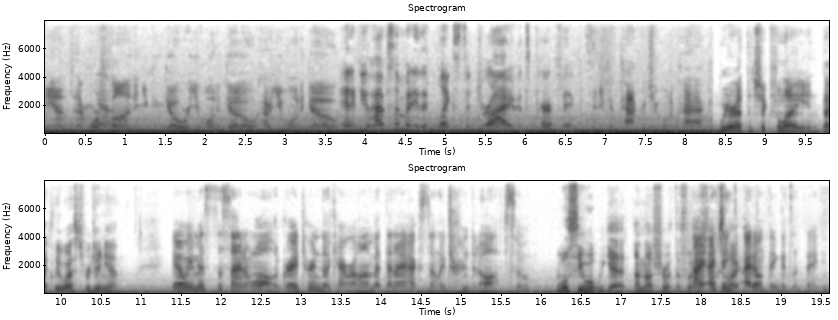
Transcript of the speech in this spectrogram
and they're more Yeah. fun and you can go where you want to go, how you want to go. And if you have somebody that likes to drive, it's perfect. and you can pack what you want to pack. We're at the Chick-fil-A in Beckley, West Virginia. Yeah, we missed the sign. Well, Gray turned the camera on, but then I accidentally turned it off. So We'll see what we get. I'm not sure what the footage I, I think like. I don't think it's a thing.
